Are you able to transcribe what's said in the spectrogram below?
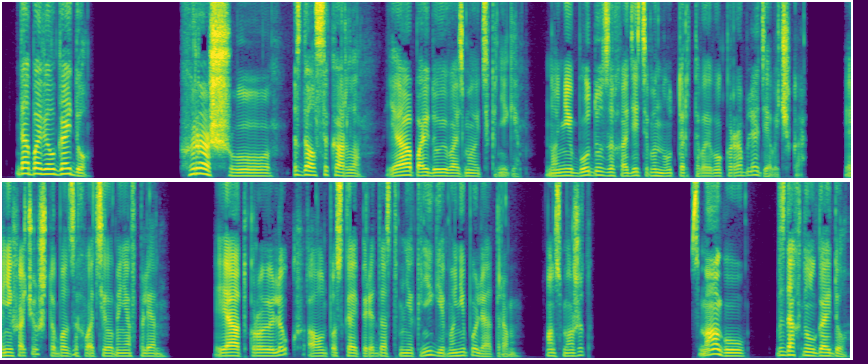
— добавил Гайдо. «Хорошо», — сдался Карла. «Я пойду и возьму эти книги» но не буду заходить внутрь твоего корабля, девочка. Я не хочу, чтобы он захватил меня в плен. Я открою люк, а он пускай передаст мне книги манипуляторам. Он сможет?» «Смогу», — вздохнул Гайдо.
